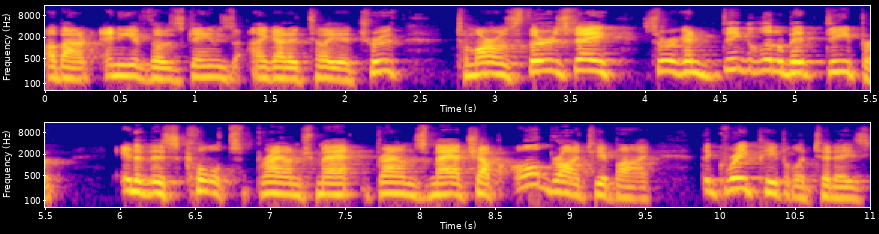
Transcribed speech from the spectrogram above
about any of those games. I got to tell you the truth. Tomorrow's Thursday, so we're going to dig a little bit deeper into this Colts Browns, matchup, all brought to you by the great people at today's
